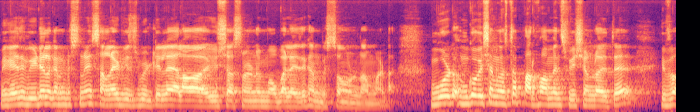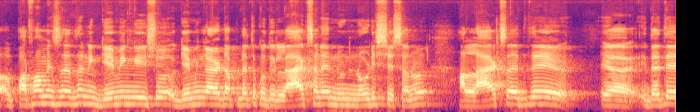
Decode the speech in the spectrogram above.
మీకైతే వీడియోలు కనిపిస్తున్నాయి. సన్లైట్ విజిబిలిటీలో ఎలా యూస్ చేస్తున్నాను మొబైల్ అయితే కనిపిస్తూ ఉంటుంది అనమాట ఇంకో ఇంకో విషయానికి వస్తే పర్ఫార్మెన్స్ విషయంలో అయితే పర్ఫార్మెన్స్ అయితే నేను గేమింగ్ ఇష్యూ గేమింగ్ ఆడేటప్పుడు అయితే కొద్దిగా ల్యాక్స్ అనేది నేను నోటీస్ చేశాను. ఆ ల్యాక్స్ అయితే ఇదైతే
